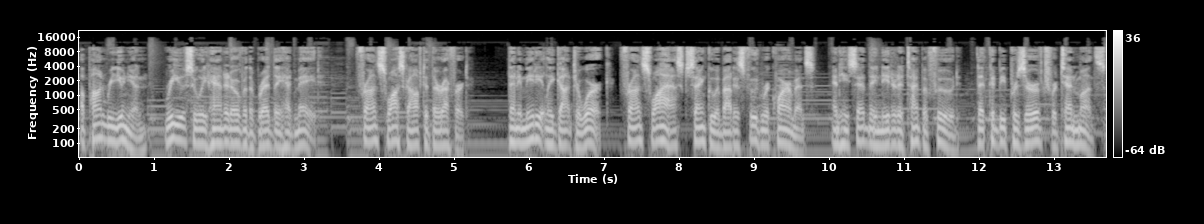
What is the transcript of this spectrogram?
Upon reunion, Ryusui handed over the bread they had made. Francois scoffed at their effort. Then immediately got to work. Francois asked Senku about his food requirements, and he said they needed a type of food that could be preserved for 10 months.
